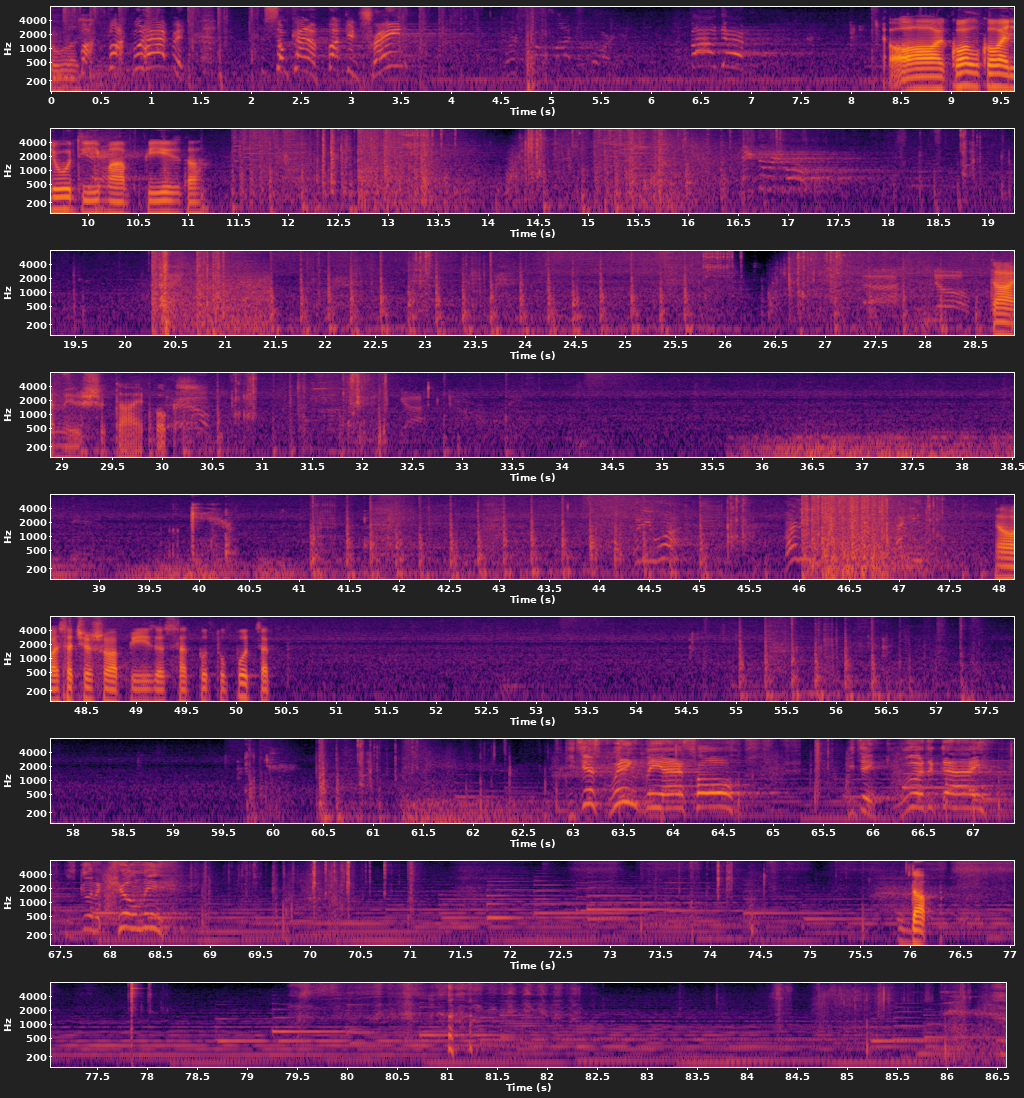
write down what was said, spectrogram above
Ulaz. Fuck, fuck, what happened? Some kind of fucking train? Oj, koliko ovaj ljudi ima pizda. Daj mi više taj boks. Oh, să ce șopi, să s-a putut, să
